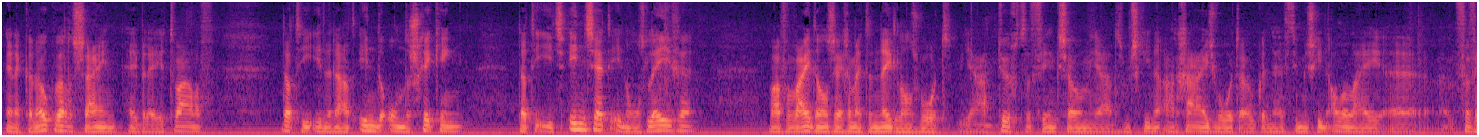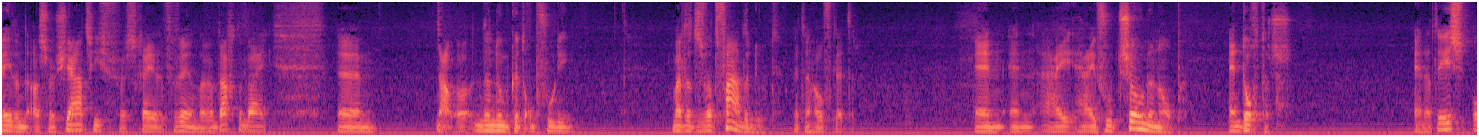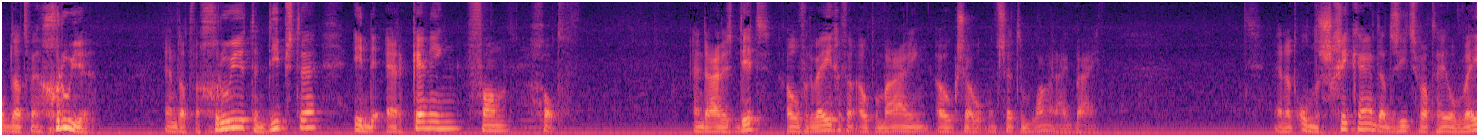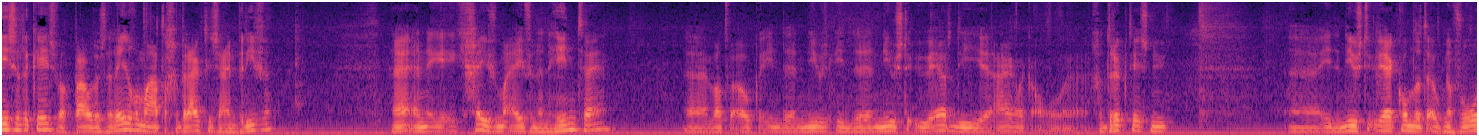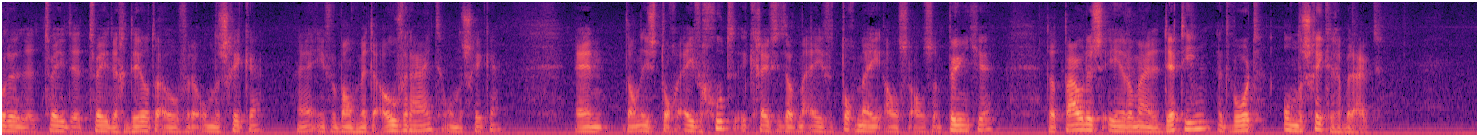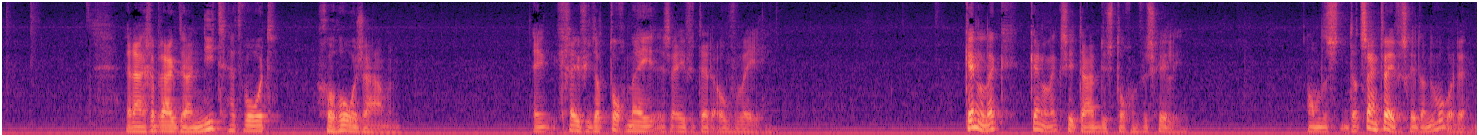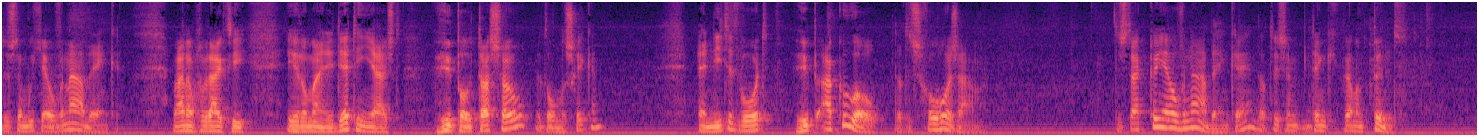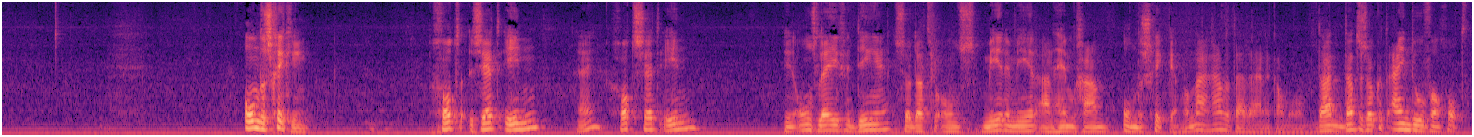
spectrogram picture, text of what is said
En het kan ook wel eens zijn, Hebreeën 12, dat hij inderdaad in de onderschikking, dat hij iets inzet in ons leven, waarvan wij dan zeggen met een Nederlands woord, ja, tucht vind ik zo'n, ja, dat is misschien een archaïsch woord ook, en daar heeft hij misschien allerlei uh, vervelende associaties, vervelende gedachten bij. Uh, nou, dan noem ik het opvoeding. Maar dat is wat vader doet met een hoofdletter. En, en hij, hij voedt zonen op en dochters. En dat is omdat we groeien. En omdat we groeien ten diepste in de erkenning van God. En daar is dit overwegen van openbaring ook zo ontzettend belangrijk bij. En dat onderschikken, dat is iets wat heel wezenlijk is, wat Paulus regelmatig gebruikt in zijn brieven. en ik, geef maar even een hint. Uh, wat we ook in de, in de nieuwste UR, die uh, eigenlijk al uh, gedrukt is nu. in de nieuwste UR komt het ook naar voren, het tweede, tweede gedeelte over onderschikken. Hè, in verband met de overheid, onderschikken. En dan is het toch even goed, ik geef dat maar even toch mee als, als een puntje. Dat Paulus in Romeinen 13 het woord onderschikken gebruikt. En hij gebruikt daar niet het woord gehoorzamen. Ik geef je dat toch mee eens even ter overweging. Kennelijk, kennelijk zit daar dus toch een verschil in. Anders, dat zijn twee verschillende woorden, dus daar moet je over nadenken. Waarom gebruikt hij in Romeinen 13 juist hypotasso, het onderschikken, en niet het woord hupakuo, dat is gehoorzamen. Dus daar kun je over nadenken, hè? dat is een, denk ik wel een punt. Onderschikking. God zet in God zet in, in ons leven dingen, zodat we ons meer en meer aan Hem gaan onderschikken. Want daar gaat het uiteindelijk allemaal om. Dat is ook het einddoel van God.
